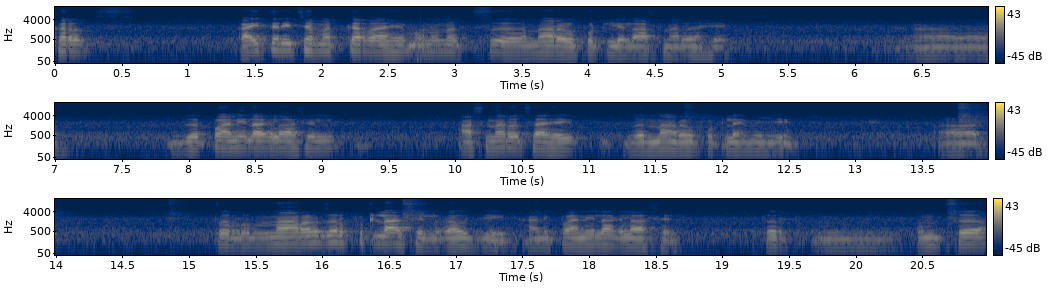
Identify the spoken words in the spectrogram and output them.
खरंच काहीतरी चमत्कार आहे म्हणूनच नारळ फुटलेला असणार आहे. जर पाणी लागलं असेल असणारच आहे. जर नारळ फुटलाय म्हणजे तर नारळ जर फुटला असेल राऊतजी आणि पाणी लागलं असेल तर तुमचं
